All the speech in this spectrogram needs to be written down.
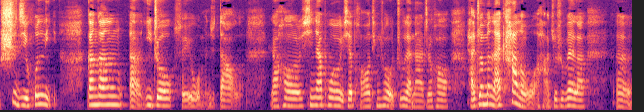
世纪婚礼，刚刚呃一周，所以我们就到了。然后新加坡有一些朋友听说我住在那之后，还专门来看了我哈，就是为了呃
